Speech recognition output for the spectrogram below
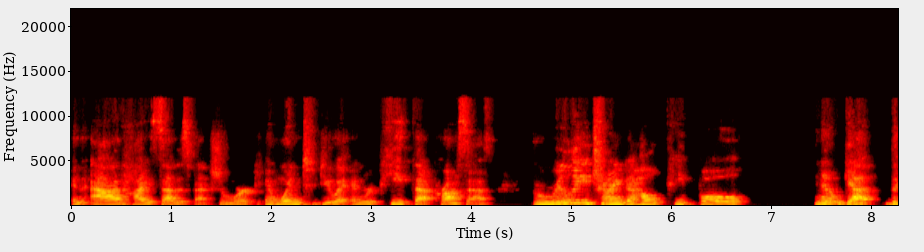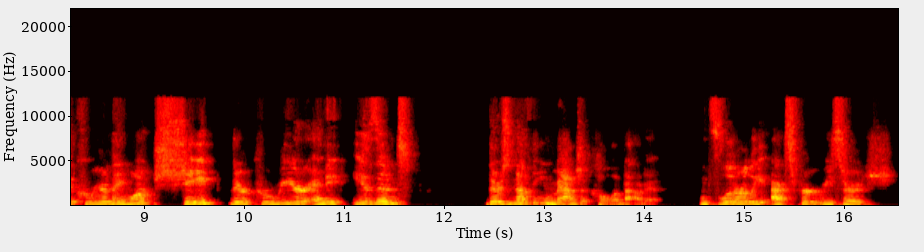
and add high satisfaction work and when to do it and repeat that process. Really trying to help people, you know, get the career they want, shape their career. And it isn't, there's nothing magical about it. It's literally expert research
